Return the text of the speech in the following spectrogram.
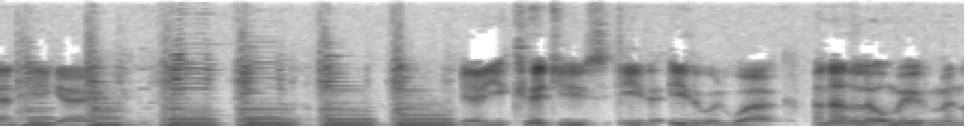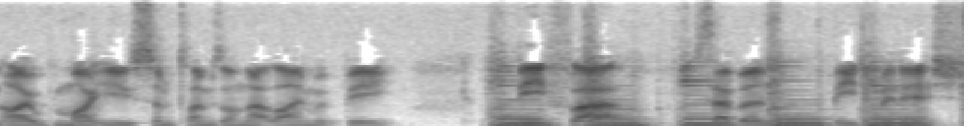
Then here you go. Yeah, you could use either, either would work. Another little movement I might use sometimes on that line would be B flat, 7, B diminished,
